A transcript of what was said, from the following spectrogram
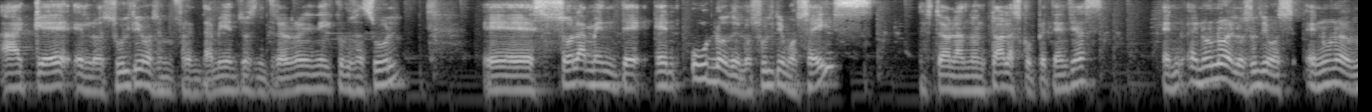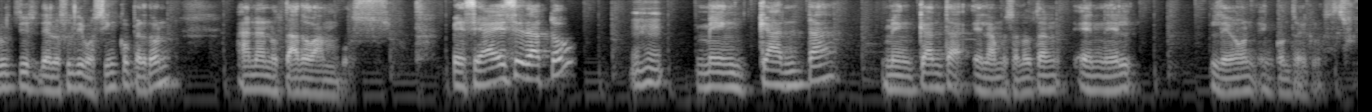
a que en los últimos enfrentamientos entre León y Cruz Azul, eh, solamente en uno de los últimos seis estoy hablando en todas las competencias, en, uno de los últimos, en uno de los últimos, cinco, perdón, han anotado ambos. Pese a ese dato, me encanta, me encanta el ambos anotan en el León en contra de Cruz Azul.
